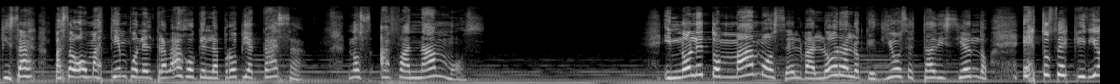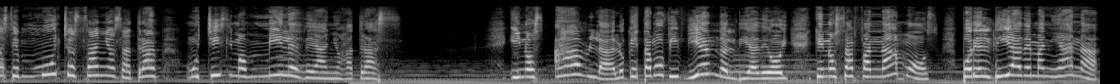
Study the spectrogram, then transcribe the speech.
quizás pasamos más tiempo en el trabajo que en la propia casa. Nos afanamos y no le tomamos el valor a lo que Dios está diciendo. Esto se escribió hace muchos años atrás, muchísimos miles de años atrás. Y nos habla lo que estamos viviendo el día de hoy, que nos afanamos por el día de mañana,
